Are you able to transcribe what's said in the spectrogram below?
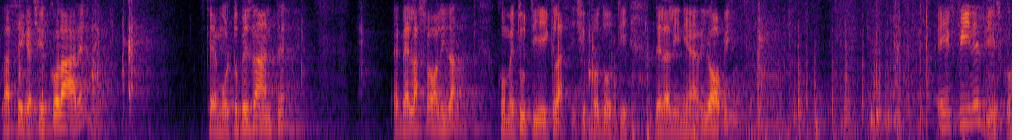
la sega circolare, che è molto pesante, è bella solida, come tutti i classici prodotti della linea Ryobi. E infine il disco.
